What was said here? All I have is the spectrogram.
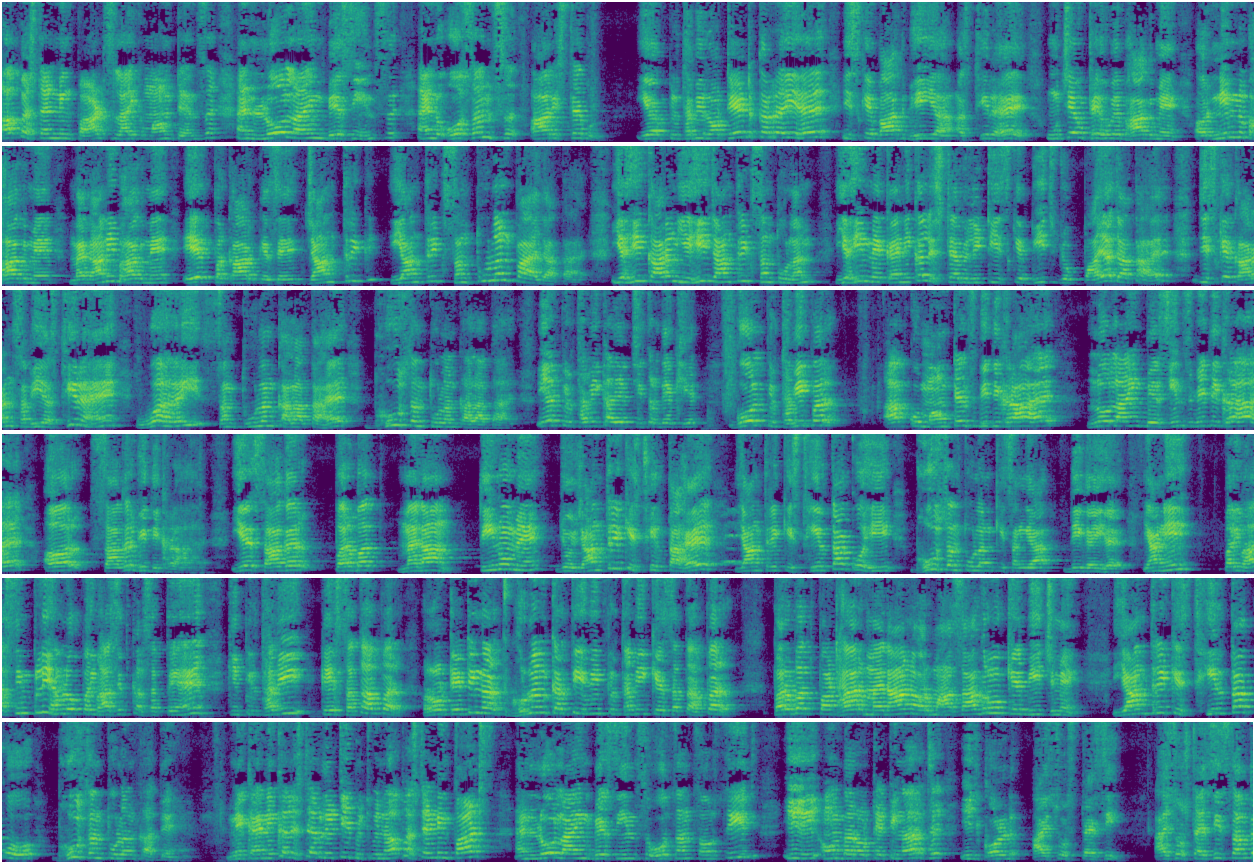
upstanding parts like mountains and low lying basins and oceans are stable यह पृथ्वी रोटेट कर रही है, इसके बाद भी यह अस्थिर है। ऊँचे उठे हुए भाग में और निम्न भाग में, मैदानी भाग में एक प्रकार के से यांत्रिक यांत्रिक संतुलन पाया जाता है। यही कारण, यही यांत्रिक संतुलन, यही मैकेनिकल स्टेबिलिटी इसके बीच जो पाया जाता है, जिसके कारण सभी अस्थिर हैं, वह ही संतुलन कहलाता है, भू संतुलन कहलाता है। यह पृथ्वी का एक चित्र देखिए। गोल पृथ्वी पर आपको माउंटेन्स भी दिख रहा है लो लाइन बेसिन्स भी दिख रहा है और सागर भी दिख रहा है। ये सागर, पर्वत, मैदान तीनों में जो यांत्रिक स्थिरता है, यांत्रिक स्थिरता को ही भू संतुलन की संज्ञा दी गई है। यानी परिभाष सिंपली हम लोग परिभाषित कर सकते हैं कि पृथ्वी के सतह पर रोटेटिंग अर्थ घूर्णन करती हुई पृथ्वी के सतह पर पर्वत, पठार, मैदान और महासागरों के बीच में यांत्रिक स्थिरता को भू संतुलन कहते हैं। Mechanical stability between upstanding parts and low lying basins oceans और seas on the rotating earth is called isostasy. Isostasis शब्द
